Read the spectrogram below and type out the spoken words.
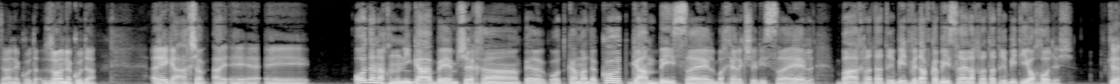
זו הנקודה. זו הנקודה. רגע, עכשיו, אה, אה, אה, עוד אנחנו ניגע בהמשך הפרק עוד כמה דקות, גם בישראל, בחלק של ישראל, באה החלטת ריבית, ודווקא בישראל החלטת ריבית היא החודש. כן.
